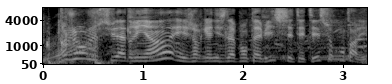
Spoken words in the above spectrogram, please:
Bonjour, je suis Adrien et j'organise la Ponta Beach cet été sur Pontarlier.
